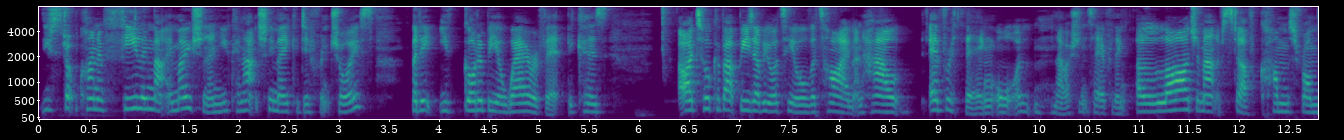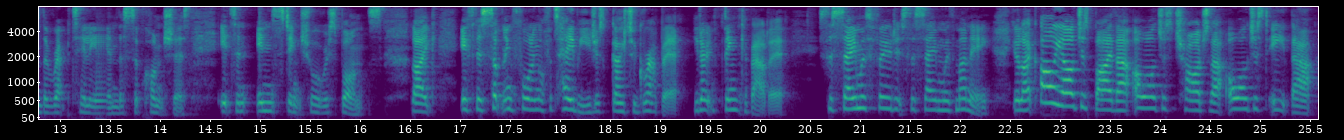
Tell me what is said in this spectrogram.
you stop kind of feeling that emotion, and you can actually make a different choice. But it, you've got to be aware of it because I talk about BWRT all the time and how everything, or no, I shouldn't say everything, a large amount of stuff comes from the reptilian, the subconscious. It's an instinctual response. Like if there's something falling off a table, you just go to grab it. You don't think about it. It's the same with food, it's the same with money. You're like, oh, yeah, I'll just buy that. Oh, I'll just charge that. Oh, I'll just eat that.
